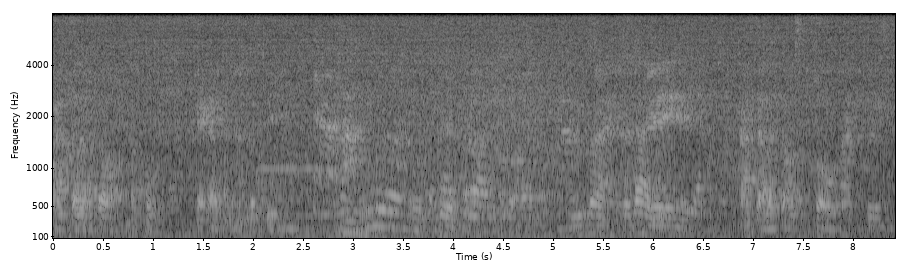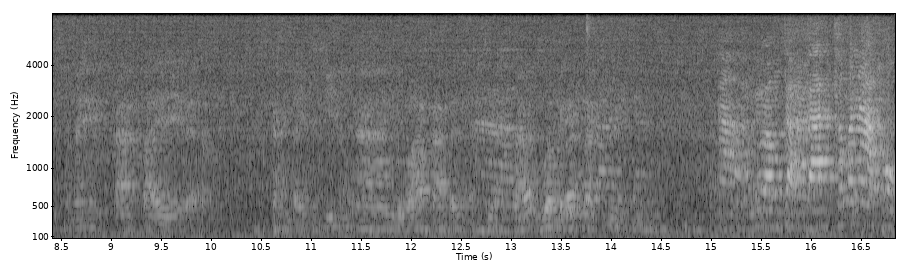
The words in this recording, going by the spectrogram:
การจราจรครับผมแก้ไขปัญหารถติดดีมากก็ได้ให้ การจราจรโตมากขึ้นทำให้การไปเอ่อการไปที่ทำงานหรือว่าการไปทำงานการรวดเร็วมากขึ้นอ่ารวมกับการคมนาคม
